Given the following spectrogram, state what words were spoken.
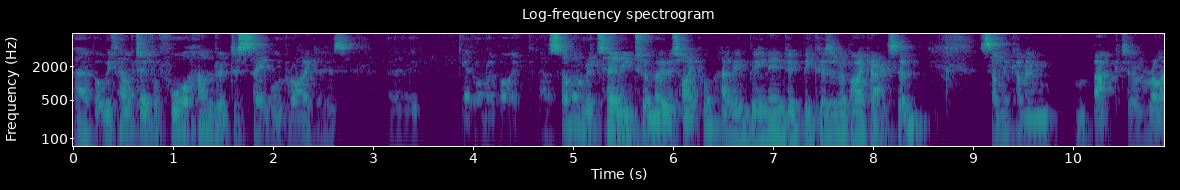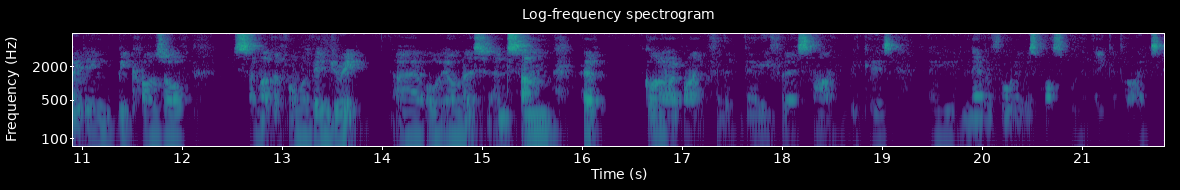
Uh, but we've helped over 400 disabled riders uh, get on a bike. Now, some are returning to a motorcycle, having been injured because of a bike accident. Some are coming back to riding because of some other form of injury uh, or illness, and some have gone on a bike for the very first time because they never thought it was possible that they could ride. So,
